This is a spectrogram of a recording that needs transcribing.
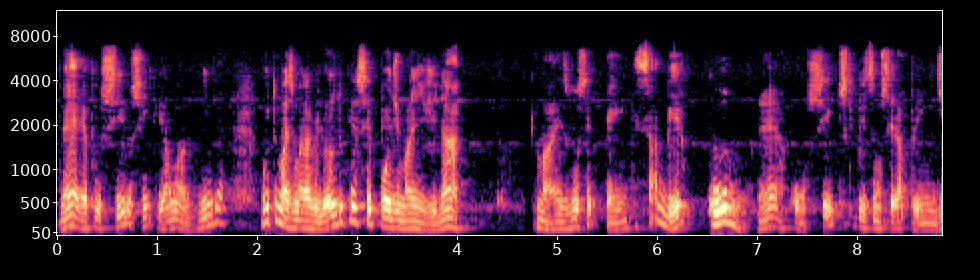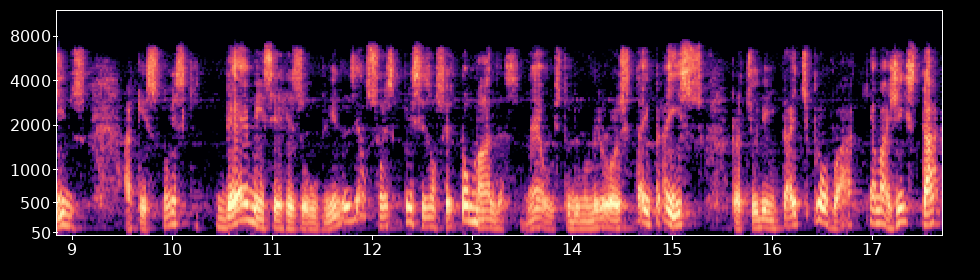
né? é possível sim criar uma vida muito mais maravilhosa do que você pode imaginar mas você tem que saber como, né? Há conceitos que precisam ser aprendidos, há questões que devem ser resolvidas e ações que precisam ser tomadas. Né? O estudo numerológico está aí para isso, para te orientar e te provar que a magia está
